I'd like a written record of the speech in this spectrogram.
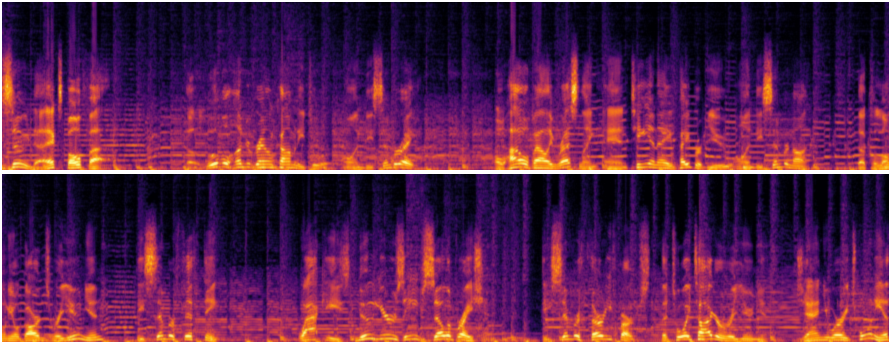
soon to Expo 5, the Louisville Underground Comedy Tour on December 8th. Ohio Valley Wrestling and TNA pay-per-view on December 9th. The Colonial Gardens Reunion, December 15th. Wacky's New Year's Eve celebration, December 31st. The Toy Tiger Reunion, January 20th.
